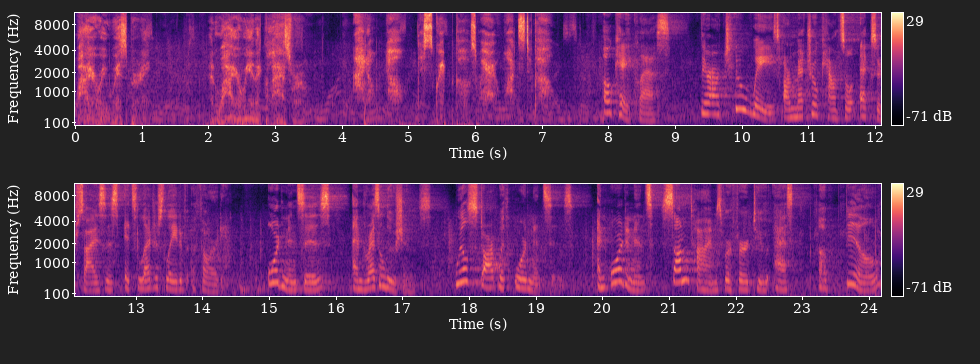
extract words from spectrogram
Why are we whispering? And why are we in a classroom? I don't know. The script goes where it wants to go. Okay, class. There are two ways our Metro Council exercises its legislative authority ordinances and resolutions. We'll start with ordinances. An ordinance, sometimes referred to as A bill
